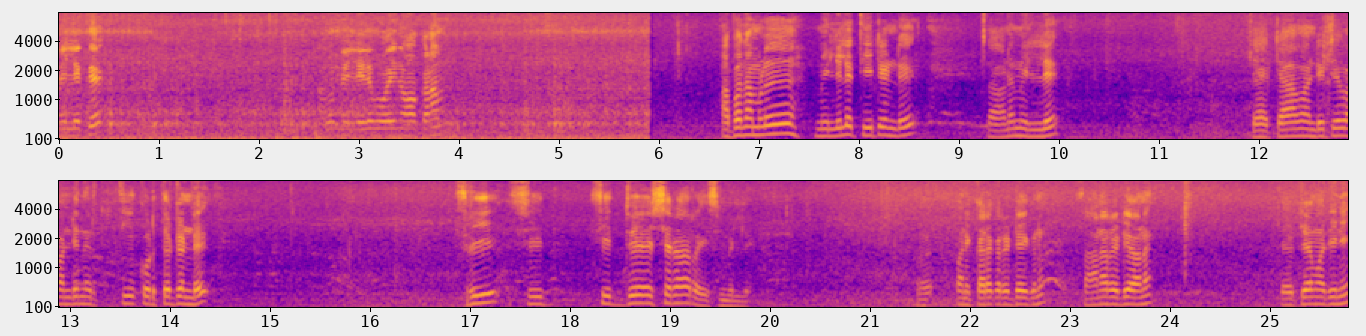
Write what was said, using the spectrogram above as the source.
മില്ലിക്ക്. അപ്പോൾ മില്ലിൽ പോയി നോക്കണം. അപ്പോൾ നമ്മൾ മില്ലിലെത്തിയിട്ടുണ്ട്. ഇതാണ് മില്ല്. കയറ്റാൻ വേണ്ടിയിട്ട് വണ്ടി നിർത്തി കൊടുത്തിട്ടുണ്ട്. Sree Siddheshwara rice mill. പണിക്കാരൊക്കെ റെഡി ആയിക്കണം സാധനം റെഡിയാണ്. കയറ്റിയാൽ മതി ഇനി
